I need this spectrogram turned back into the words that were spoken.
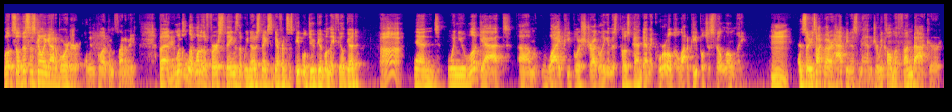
Well, so this is going out of order. I didn't pull it up in front of me. But looking at one of the first things that we notice makes a difference is people do good when they feel good. Ah, And when you look at um, why people are struggling in this post pandemic world, a lot of people just feel lonely. hmm. And so you talk about our happiness manager. We call them a fun backer,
